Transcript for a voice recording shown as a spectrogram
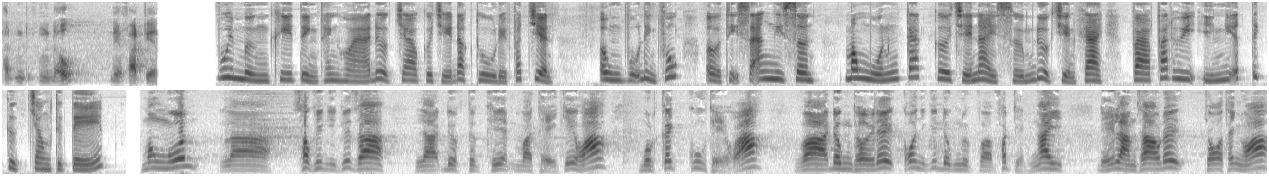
phấn đấu để phát triển. Vui mừng khi tỉnh Thanh Hóa được trao cơ chế đặc thù để phát triển. Ông Vũ Đình Phúc ở thị xã Nghi Sơn mong muốn các cơ chế này sớm được triển khai và phát huy ý nghĩa tích cực trong thực tế. Mong muốn là sau khi nghị quyết ra là được thực hiện và thể chế hóa một cách cụ thể hóa và đồng thời đây có những cái động lực và phát triển ngay để làm sao đấy cho Thanh Hóa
